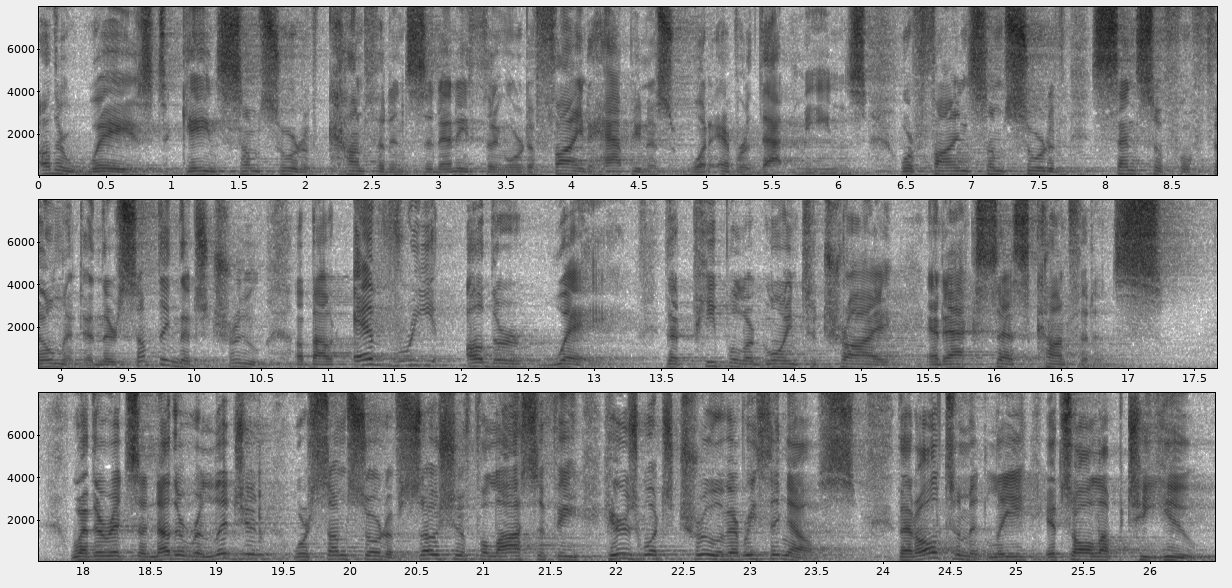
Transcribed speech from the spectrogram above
other ways to gain some sort of confidence in anything or to find happiness, whatever that means, or find some sort of sense of fulfillment. And there's something that's true about every other way that people are going to try and access confidence. Whether it's another religion or some sort of social philosophy, here's what's true of everything else that ultimately it's all up to you.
